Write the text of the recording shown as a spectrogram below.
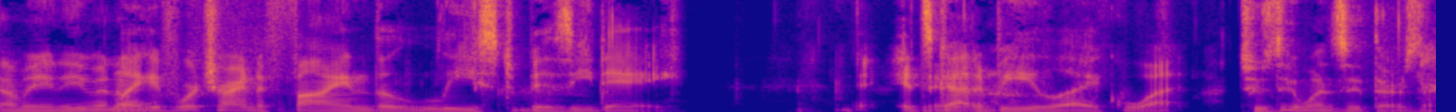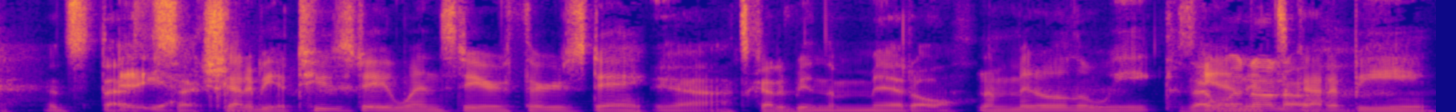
I mean, even Like a- if we're trying to find the least busy day, it's Yeah. got to be like what? Tuesday, Wednesday, Thursday. It's that Uh, yeah, it's section. got to be a Tuesday, Wednesday, or Thursday, yeah, it's got to be in the middle. in the middle of the week. 'Cause I went on it's got to be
